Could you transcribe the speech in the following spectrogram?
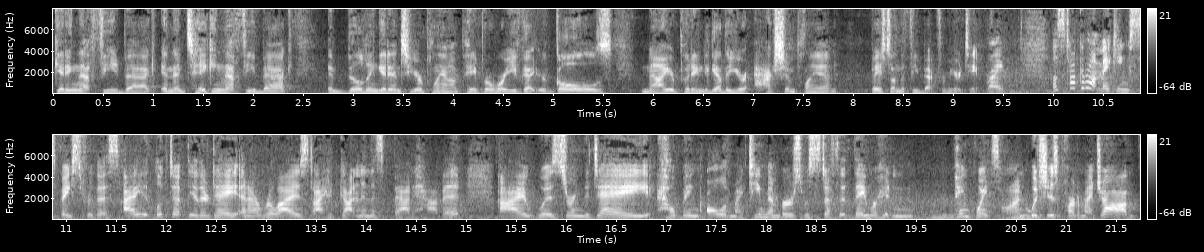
getting that feedback and then taking that feedback and building it into your plan on paper, where you've got your goals. Now you're putting together your action plan based on the feedback from your team. Right. Let's talk about making space for this. I looked up the other day and I realized I had gotten in this bad habit. I was during the day helping all of my team members with stuff that they were hitting pain points on, which is part of my job.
